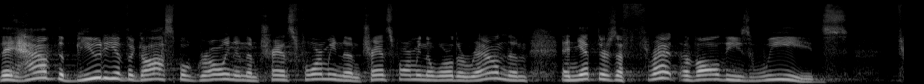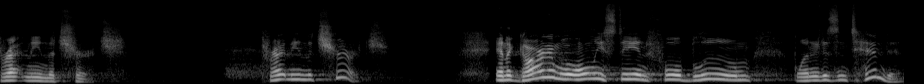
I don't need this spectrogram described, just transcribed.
they have the beauty of the gospel growing in them, transforming them, transforming the world around them, and yet there's a threat of all these weeds threatening the church. Threatening the church. And a garden will only stay in full bloom when it is intended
